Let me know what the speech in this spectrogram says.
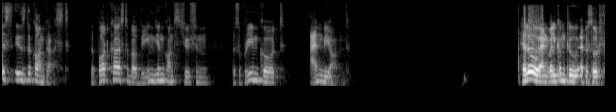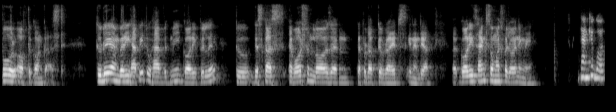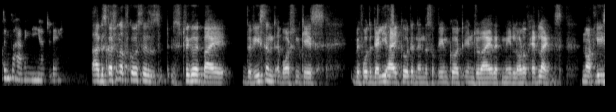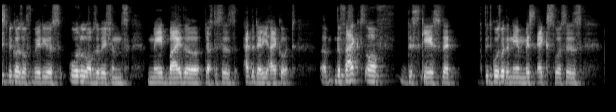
This is the Concast, the podcast about the Indian Constitution, the Supreme Court, and beyond. Hello, and welcome to episode 4 of the Concast. Today, I'm very happy to have with me Gauri Pillai to discuss abortion laws and reproductive rights in India. Uh, Gauri, thanks so much for joining me. Thank you, Gautam, for having me here today. Our discussion, of course, is, is triggered by the recent abortion case before the Delhi High Court and then the Supreme Court in July that made a lot of headlines, not least because of various oral observations made by the justices at the Delhi High Court. Um, the facts of this case that which goes by the name Miss X versus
